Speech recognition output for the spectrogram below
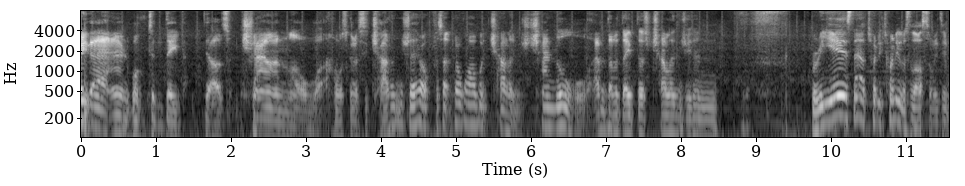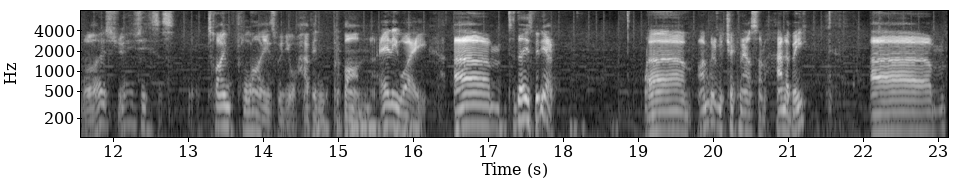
Hey there, and welcome to the Dave Does channel. I was going to say challenge there, for I don't know why I went challenge. Channel. I haven't done a Dave Does challenge in three years now. 2020 was the last time we did one of those. Jesus. Time flies when you're having fun. Anyway, um, today's video. Um, I'm going to be checking out some Hanabie. Um,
